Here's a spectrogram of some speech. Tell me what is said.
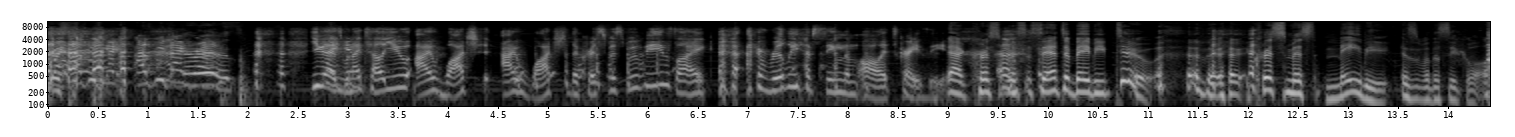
as we digress, is. you guys, when I tell you I watch I watch the Christmas movies, like I really have seen them all. It's crazy. Yeah, Christmas Santa Baby too. the uh, Christmas Maybe is with a sequel.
